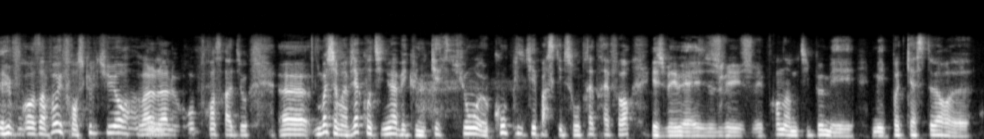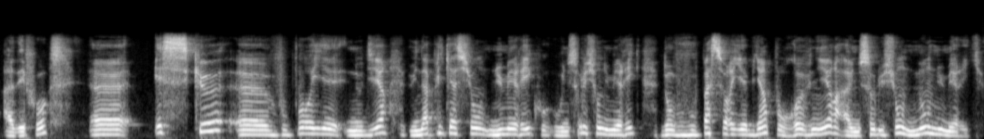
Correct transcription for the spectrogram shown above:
et France Info et France Culture. Voilà, le groupe France Radio. Euh, moi, j'aimerais bien continuer avec une question euh, compliquée parce qu'ils sont très très forts et je vais, je vais, je vais prendre un petit peu mes, mes podcasteurs euh, à défaut. Euh, est-ce que euh, vous pourriez nous dire une application numérique ou, ou une solution numérique dont vous vous passeriez bien pour revenir à une solution non numérique?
